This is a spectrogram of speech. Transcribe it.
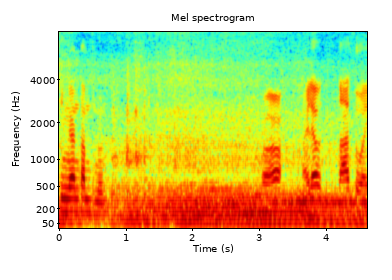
ทีมงานทำถนนอ๋อไปแล้วตาสวย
